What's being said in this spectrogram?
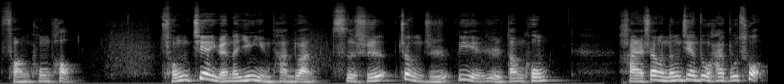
防空炮。从舰员的阴影判断，此时正值烈日当空，海上能见度还不错，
